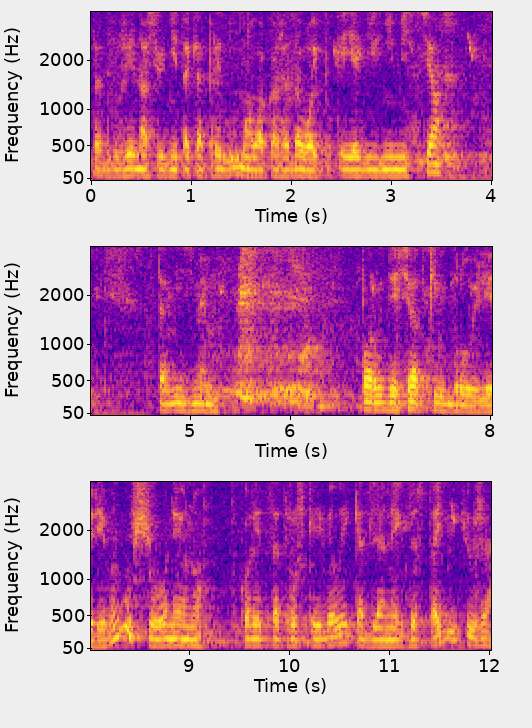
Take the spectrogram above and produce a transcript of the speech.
Ця дружина сьогодні таке придумала, каже, давай, поки є вільні місця, та візьмемо пару десятків бройлерів. Ну що, вони воно, кориця трошки велике, для них достають уже.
